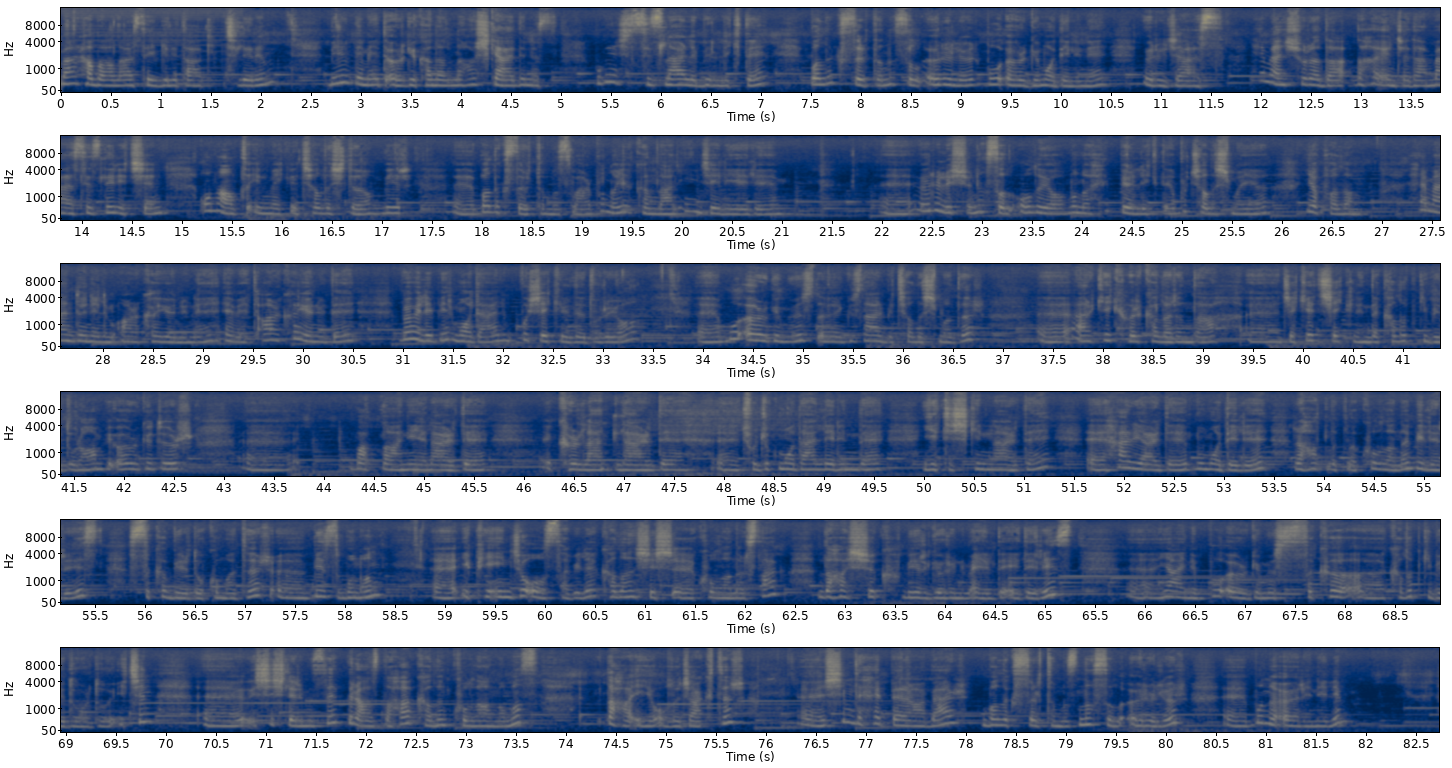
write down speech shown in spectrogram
Merhabalar sevgili takipçilerim. Bir Demet Örgü kanalına hoş geldiniz. Bugün sizlerle birlikte balık sırtı nasıl örülür bu örgü modelini öreceğiz. Hemen şurada daha önceden ben sizler için 16 ilmekle çalıştığım bir e, balık sırtımız var. Bunu yakından inceleyelim. E, örülüşü nasıl oluyor bunu hep birlikte bu çalışmayı yapalım. Hemen dönelim arka yönüne. Evet arka yönü de böyle bir model bu şekilde duruyor. E, bu örgümüz e, güzel bir çalışmadır. E, erkek hırkalarında e, ceket şeklinde kalıp gibi duran bir örgüdür. E, battaniyelerde, e, kırlentlerde, çocuk modellerinde, yetişkinlerde her yerde bu modeli rahatlıkla kullanabiliriz. Sıkı bir dokumadır. E, Biz bunun e, ipi ince olsa bile kalın şiş e, kullanırsak daha şık bir görünüm elde ederiz. E, Yani bu örgümüz sıkı e, kalıp gibi durduğu için e, şişlerimizi biraz daha kalın kullanmamız daha iyi olacaktır. Ee, Şimdi hep beraber balık sırtımız nasıl örülür ee, bunu öğrenelim.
